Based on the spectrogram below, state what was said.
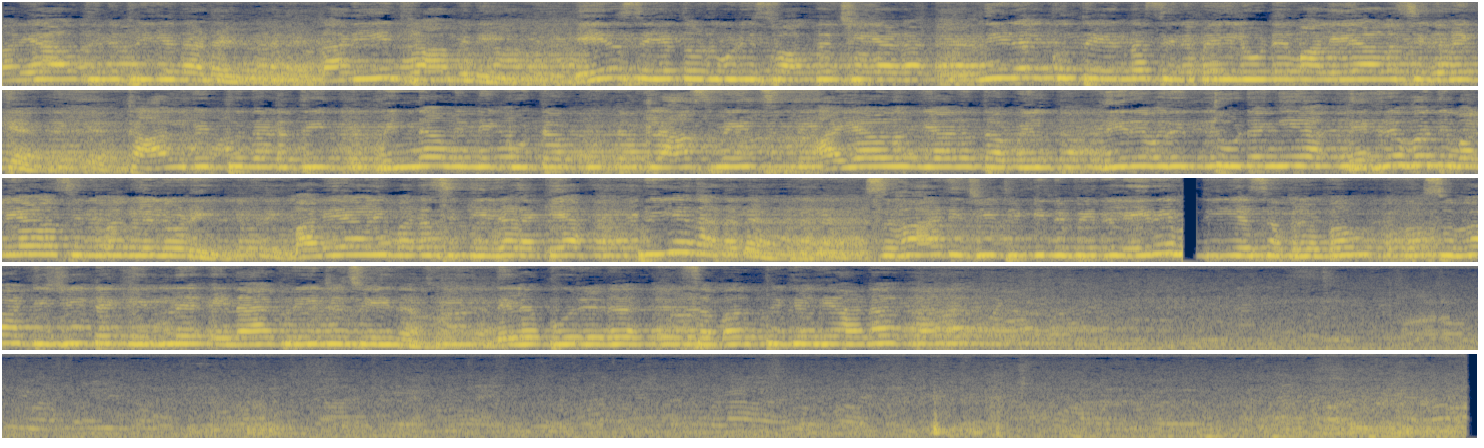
മലയാളത്തിന്റെ പ്രിയ നടൻ നവീൻ റാമിനെ ഏത് സ്നേഹത്തോടു കൂടി സ്വാഗതം ചെയ്യാണ് നിഴൽക്കുത്ത് എന്ന സിനിമയിലൂടെ മലയാള സിനിമയ്ക്ക് കാൽവിപ്പ് നടത്തി മിന്നാമിന്നിക്കൂട്ടം ക്ലാസ്മേറ്റ്സ് അയാളും ഞാനും തമ്മിൽ നിരവധി തുടങ്ങിയ നിരവധി മലയാള സിനിമകളിലൂടെ മലയാളി മനസ്സ് കീഴടക്കിയ പ്രിയ നടന് സുഹാ ഡിജിടെക്കിന്റെ പേരിൽ ഏറെ പുതിയ സംരംഭം സുഹാ ഡിജിടെക് ഇന്ന് ഇനാഗ്രേറ്റ് ചെയ്ത് നിലമ്പൂരിന് സമർപ്പിക്കുകയാണ്.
